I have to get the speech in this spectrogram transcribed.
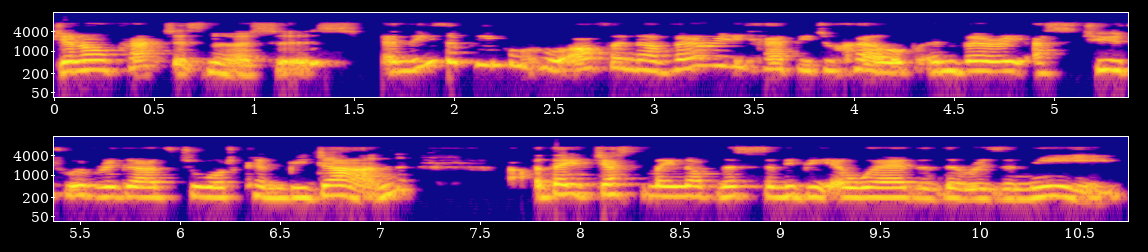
general practice nurses. And these are people who often are very happy to help and very astute with regards to what can be done. They just may not necessarily be aware that there is a need.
